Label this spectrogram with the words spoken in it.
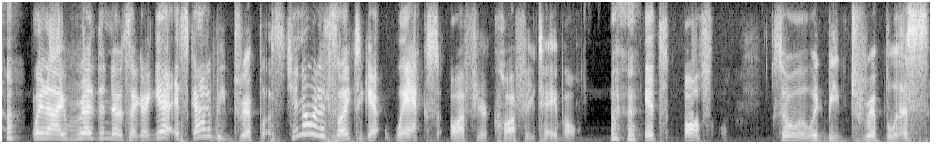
when I read the notes, I go, yeah, it's got to be dripless. Do you know what it's like to get wax off your coffee table? it's awful. So it would be dripless.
